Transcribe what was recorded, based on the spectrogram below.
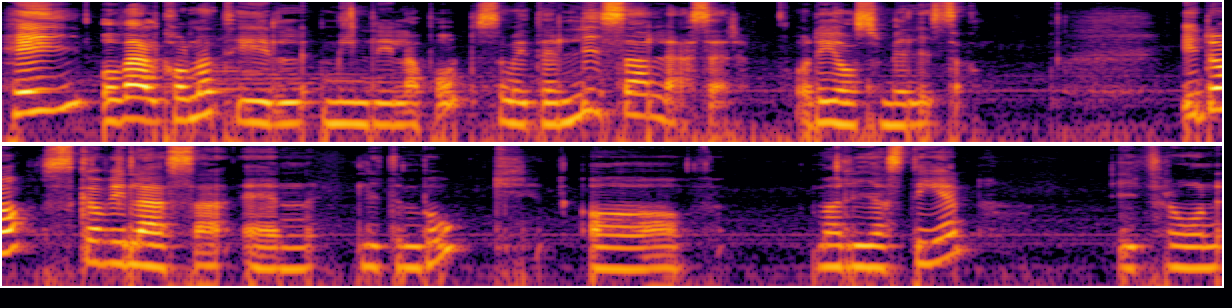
Hej och välkomna till min lilla podd som heter Lisa läser och det är jag som är Lisa. Idag ska vi läsa en liten bok av Maria Sten ifrån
